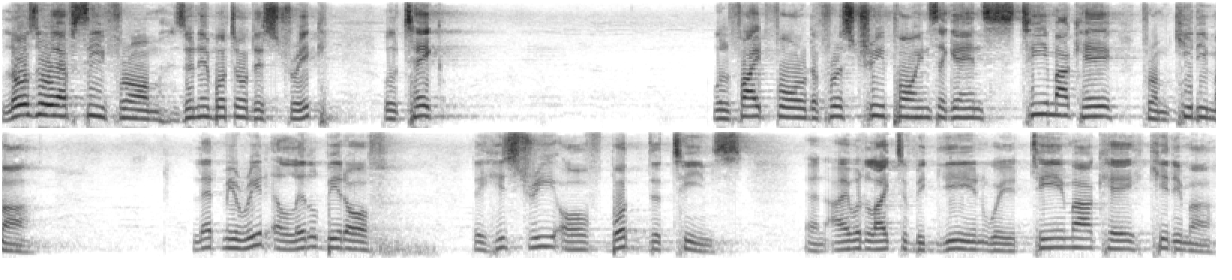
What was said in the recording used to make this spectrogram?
Lozo FC from Zunheboto district will take will fight for the first three points against Team Ake from Kidima. Let me read a little bit of the history of both the teams. And I would like to begin with Team Ake Kidima.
